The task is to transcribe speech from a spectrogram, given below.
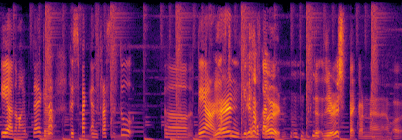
Iya sama kayak percaya kita Ya. respect and trust itu uh, they are You have to- earned gitu you have bukan earned the, the respect on uh, uh,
